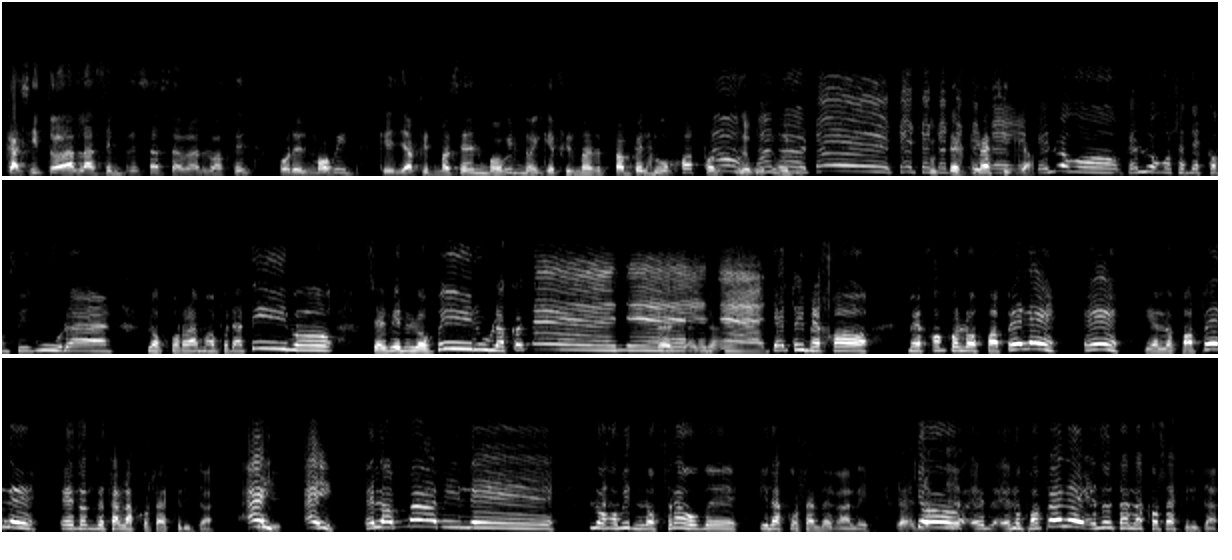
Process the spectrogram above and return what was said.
casi todas las empresas ahora lo hacen por el móvil, que ya firmas en el móvil, no hay que firmar el papel lujo. Porque, No, no, no, clásica. Que luego, que luego se desconfiguran los programas operativos, se vienen los virus, la co- ña, ña, Ya, ya, ya. ña. Yo estoy mejor, mejor con los papeles, ¿eh? Y en los papeles es donde están las cosas escritas. ¡Ay! ¡Ay! ¡En los móviles! Luego vienen los fraudes y las cosas legales. ya, Yo, ya, ya. En, en los papeles es donde están las cosas escritas.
